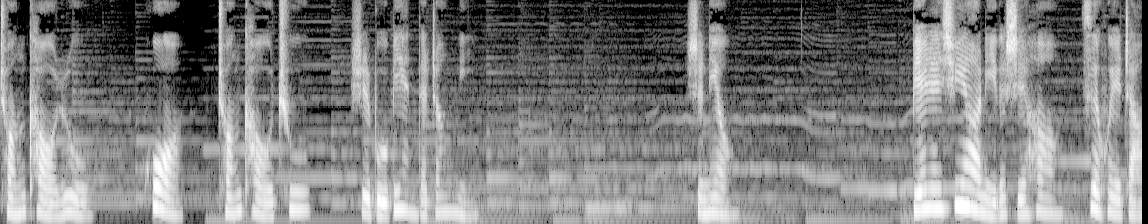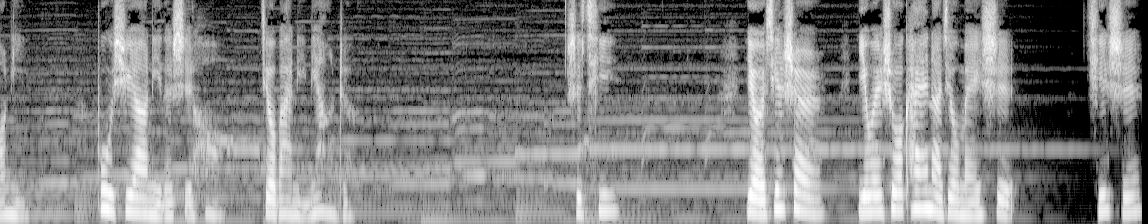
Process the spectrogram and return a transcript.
从口入，祸从口出，是不变的真理。十六，别人需要你的时候自会找你，不需要你的时候就把你晾着。十七，有些事儿以为说开了就没事，其实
